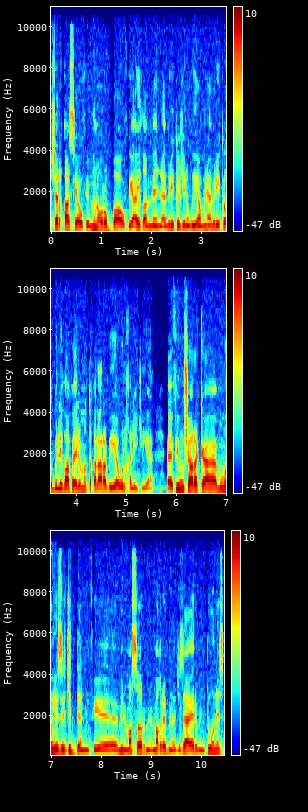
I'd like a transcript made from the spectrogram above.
شرق آسيا وفي من أوروبا وفي أيضا من أمريكا الجنوبية ومن أمريكا وبالإضافة إلى المنطقة العربية والخليجية. في مشاركة مميزة جدا في من مصر من المغرب من الجزائر من تونس.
